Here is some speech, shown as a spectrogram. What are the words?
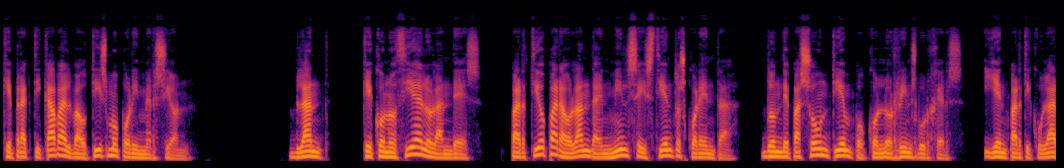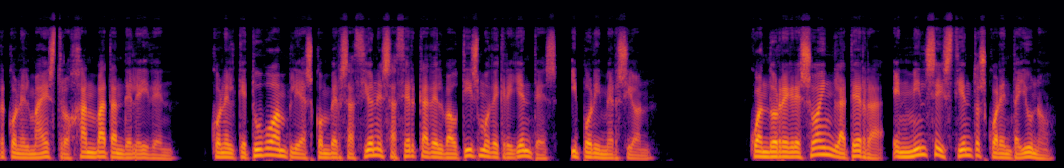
que practicaba el bautismo por inmersión. Blant, que conocía el holandés, partió para Holanda en 1640, donde pasó un tiempo con los Rinsburgers, y en particular con el maestro Han Batan de Leiden, con el que tuvo amplias conversaciones acerca del bautismo de creyentes y por inmersión. Cuando regresó a Inglaterra, en 1641,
